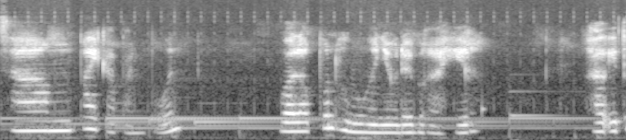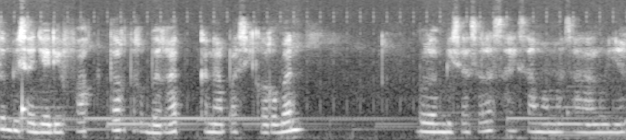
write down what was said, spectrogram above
Sampai kapan pun, walaupun hubungannya udah berakhir, hal itu bisa jadi faktor terberat kenapa si korban belum bisa selesai sama masa lalunya.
